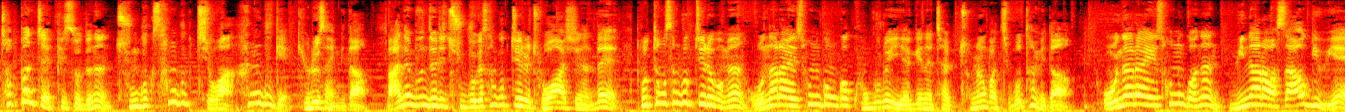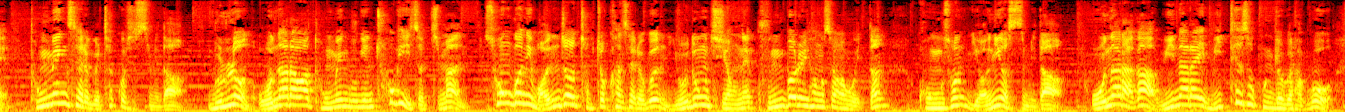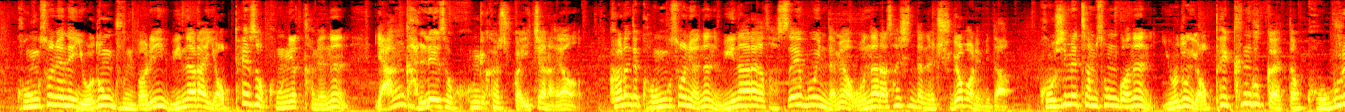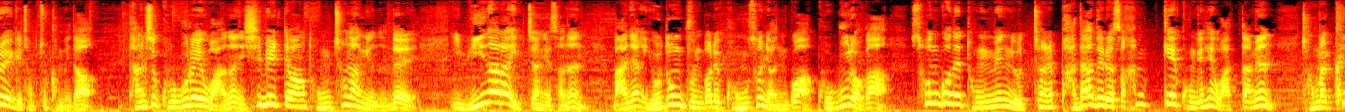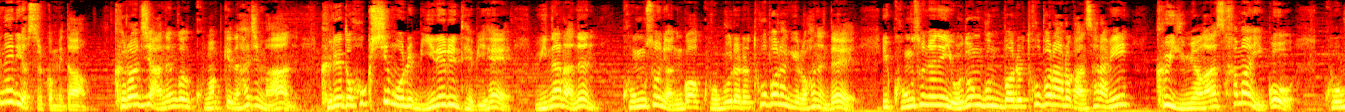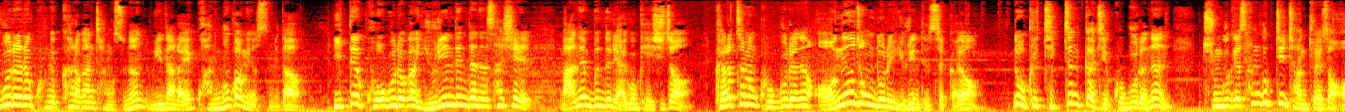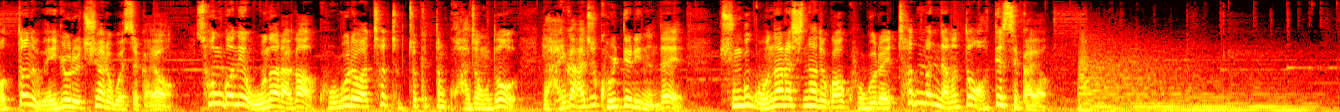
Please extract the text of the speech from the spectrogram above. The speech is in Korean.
첫 번째 에피소드는 중국 삼국지와 한국의 교류사입니다. 많은 분들이 중국의 삼국지를 좋아하시는데 보통 삼국지를 보면 오나라의 손권과 고구려의 이야기는 잘 조명받지 못합니다. 오나라의 손권은 위나라와 싸우기 위해 동맹 세력을 찾고 있었습니다. 물론 오나라와 동맹국인 촉이 있었지만 송건이 먼저 접촉한 세력은 요동 지역 내 군벌을 형성하고 있던 공손연이었습니다. 오나라가 위나라의 밑에서 공격을 하고 공소년의 요동 군벌이 위나라 옆에서 공략하면은 양 갈래에서 공격할 수가 있잖아요. 그런데 공소년은 위나라가 더 세 보인다면 오나라 사신단을 죽여버립니다. 고심의 참 송건은 요동 옆에 큰 국가였던 고구려에게 접촉합니다. 당시 고구려의 왕은 11대 왕 동천왕이었는데 이 위나라 입장에서는 만약 요동 군벌의 공손연과 고구려가 손권의 동맹 요청을 받아들여서 함께 공격해 왔다면 정말 큰일이었을 겁니다. 그러지 않은 건 고맙기는 하지만 그래도 혹시 모를 미래를 대비해 위나라는 공소년과 고구려를 토벌하기로 하는데 이 공소년의 요동 군벌을 토벌하러 간 사람이 그 유명한 사마이고 고구려를 공격하러 간 장수는 위나라의 관구검이었습니다. 이때 고구려가 유린된다는 사실 많은 분들이 알고 계시죠? 그렇다면 고구려는 어느 정도로 유린됐을까요? 또 그 직전까지 고구려는 중국의 삼국지 전투에서 어떤 외교를 취하려고 했을까요? 손권의 오나라가 고구려와 첫 접촉했던 과정도 야 이거 아주 골 때리는데 중국 오나라 신하들과 고구려의 첫 만남은 또 어땠을까요?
